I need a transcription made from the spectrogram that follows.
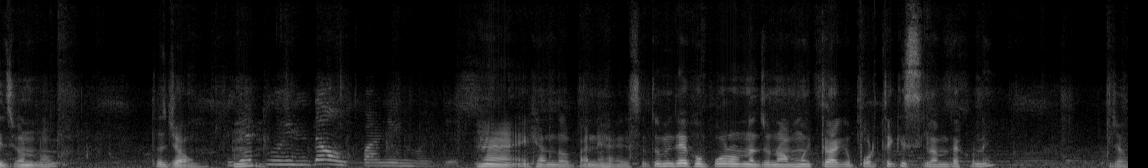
এই জন্য তো যাও হয়ে এখান থেকেও পানি হয়ে গেছে। তুমি দেখো পড়ো না জন্য আমি একটু আগে পড়তে গেছিলাম দেখো নি। যাও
